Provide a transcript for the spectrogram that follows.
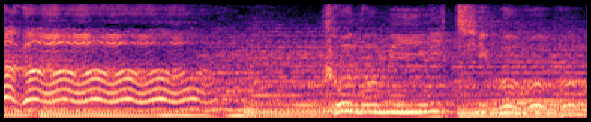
かがこの道を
